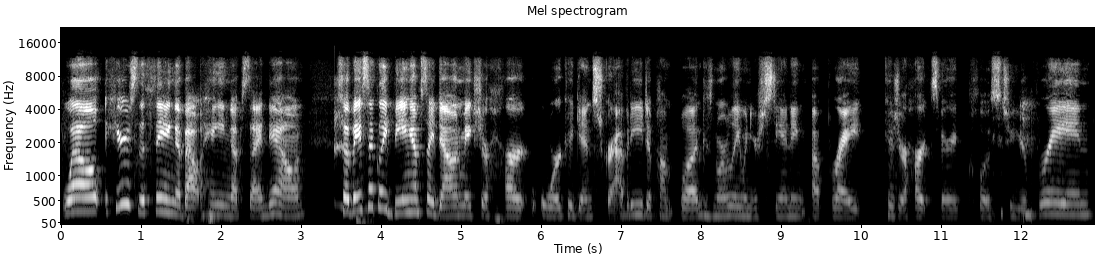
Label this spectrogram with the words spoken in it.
Well, here's the thing about hanging upside down. So basically, being upside down makes your heart work against gravity to pump blood. Because normally, when you're standing upright, because your heart's very close to your brain,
